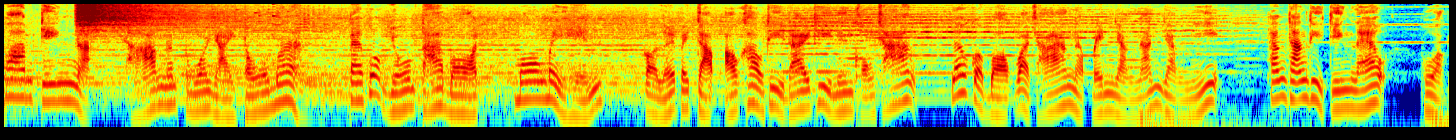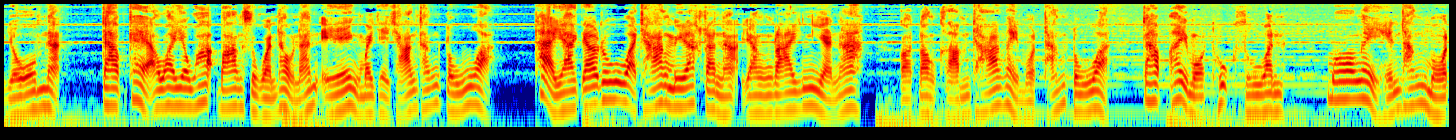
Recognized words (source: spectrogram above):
ความจริงน่ะ ช้างนั้นตัวใหญ่โตมาก แต่พวกโยมตาบอดมองไม่เห็น ก็เลยไปจับเอาเข้าที่ใดที่หนึ่งของช้าง แล้วก็บอกว่าช้างน่ะเป็นอย่างนั้นอย่างนี้ ทั้งๆทที่จริงแล้ว พวกโยมน่ะจับแค่อวัยวะบางส่วนเท่านั้นเองไม่ใช่ช้างทั้งตัว ถ้าอยากจะรู้ว่าช้างมีลักษณะอย่างไรเนี่ยนะ ก็ต้องคลำช้างให้หมดทั้งตัว จับให้หมดทุกส่วน มองให้เห็นทั้งหมด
